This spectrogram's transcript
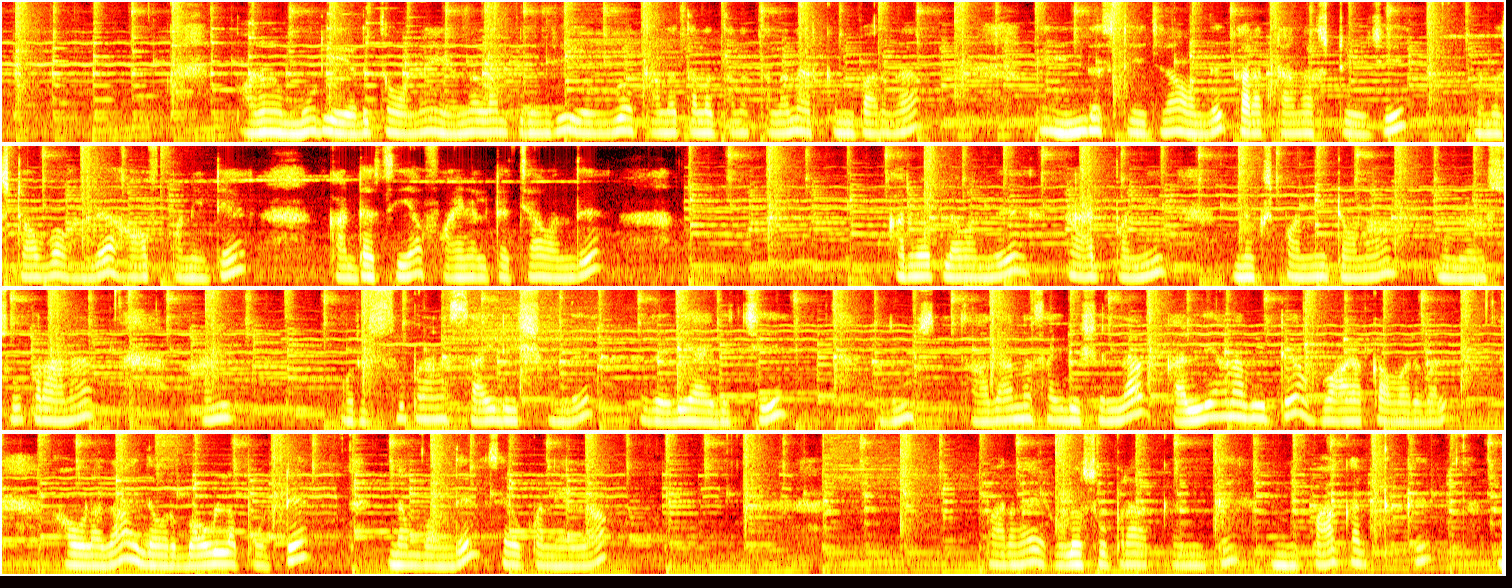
பாருங்கள் மூடியை எடுத்த உடனே எண்ணெய்லாம் பிரிஞ்சு எவ்வளோ தலை தலை தலை தலைன்னு இருக்குன்னு பாருங்கள் இந்த ஸ்டேஜ்லாம் வந்து கரெக்டான ஸ்டேஜ் நம்ம ஸ்டவ்வை வந்து ஆஃப் பண்ணிவிட்டு கடைசியாக ஃபைனல் டச்சாக வந்து கருவேப்பிலை வந்து ஆட் பண்ணி மிக்ஸ் பண்ணிட்டோன்னா நம்மளோட சூப்பரான அண்ட் ஒரு சூப்பரான சைட் டிஷ் வந்து ரெடி ஆகிடுச்சு அதுவும் சாதாரண சைட் டிஷ் இல்லை கல்யாண வீட்டு வாழைக்காய் வறுவல். அவ்வளோதான் இதை ஒரு பவுலில் போட்டு நம்ம வந்து சர்வ் பண்ணிடலாம். பாருங்கள் எவ்வளோ சூப்பராக இருக்குன்ட்டு. நீங்கள் பார்க்குறதுக்கு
